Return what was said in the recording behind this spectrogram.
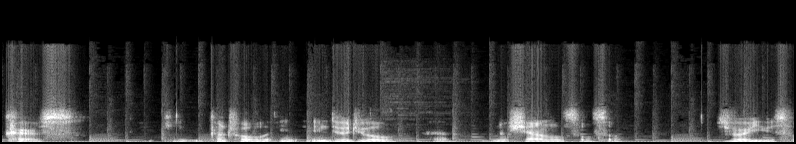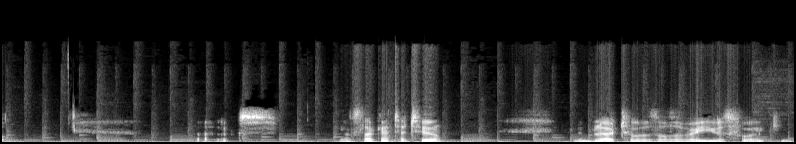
curves can control in individual uh, you know, channels also. It's very useful. That looks looks like a tattoo. The blur tool is also very useful. You can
